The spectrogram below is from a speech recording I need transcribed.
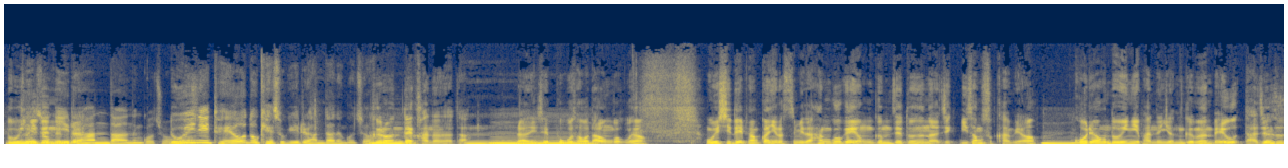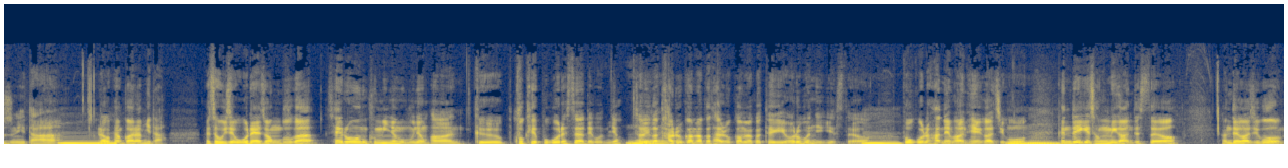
노인이 계속 됐는데 일을 한다는 거죠. 노인이 되어도 계속 일을 한다는 거죠. 그런데 가난하다. 음. 라는 이제 음. 보고서가 나온 거고요. OECD의 평가는 이렇습니다. 한국의 연금 제도는 아직 미성숙하며 음. 고령 노인이 받는 연금은 매우 낮은 수준이다. 음. 라고 평가를 합니다. 그래서 이제 올해 정부가 새로운 국민연금 운영 방안 그 국회 보고를 했어야 되거든요. 네. 저희가 다룰까 말까 다룰까 말까 되게 여러 번 얘기했어요. 음. 보고를 한해 만에 해가지고. 음. 근데 이게 정리가 안 됐어요. 안 돼가지고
